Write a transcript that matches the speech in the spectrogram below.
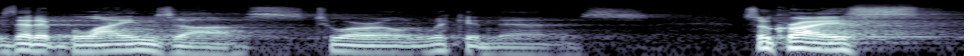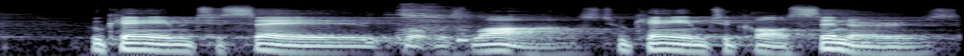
is that it blinds us to our own wickedness. So Christ, who came to save what was lost, who came to call sinners,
